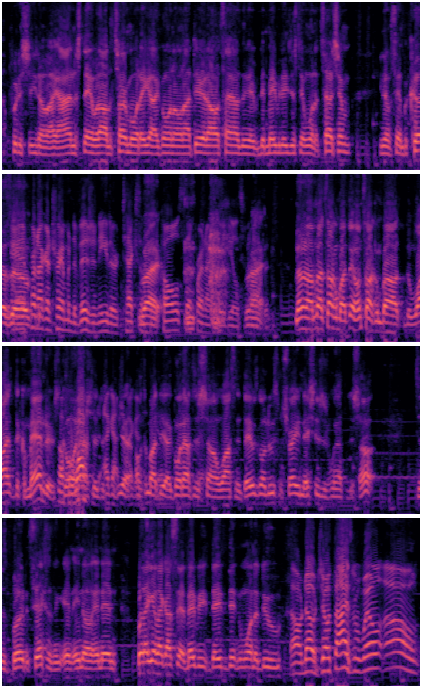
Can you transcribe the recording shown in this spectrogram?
I'm pretty sure, you know, I, I understand with all the turmoil they got going on out there at all times, that maybe they just didn't want to touch him. You know what I'm saying? Because yeah, of. They're probably not going to trade him in division either. Texas right. and Colts, they're probably not going to deal right. No, no, no, I'm not talking about them. I'm talking about the the Commanders oh, going after. The, I got you. Yeah, I am talking about yeah. yeah. going after Deshaun Watson. If they was going to do some trading, they should just went after Deshaun. Just bud the Texans, and, and you know, and then but again, like I said, maybe they didn't want to do. Oh no, Joe Theismann will. Oh,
